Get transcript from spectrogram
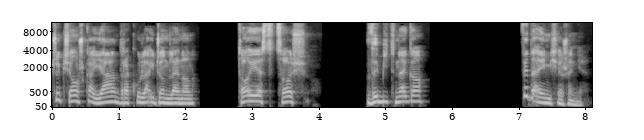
Czy książka Ja, Dracula i John Lennon to jest coś wybitnego? Wydaje mi się, że nie.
